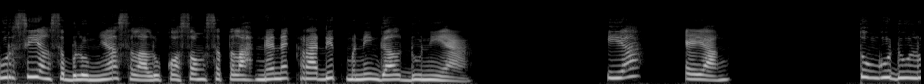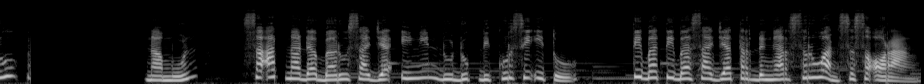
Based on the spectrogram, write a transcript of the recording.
kursi yang sebelumnya selalu kosong setelah nenek Radit meninggal dunia. Iya, Eyang. Tunggu dulu. Namun, saat Nada baru saja ingin duduk di kursi itu, tiba-tiba saja terdengar seruan seseorang.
